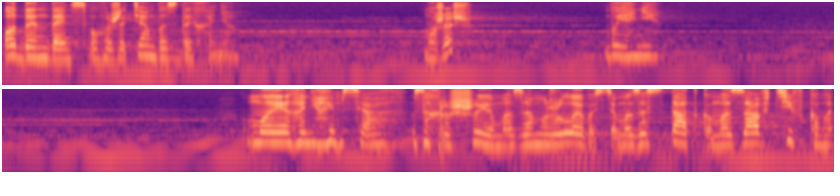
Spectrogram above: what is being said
один день свого життя без дихання. Можеш? Бо я ні. Ми ганяємося за грошима, за можливостями, за статками, за автівками,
